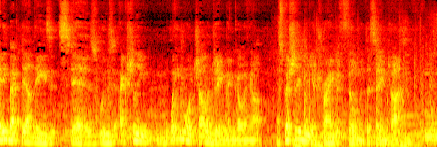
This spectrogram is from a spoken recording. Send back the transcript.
Heading back down these stairs was actually way more challenging than going up, especially when you're trying to film at the same time.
